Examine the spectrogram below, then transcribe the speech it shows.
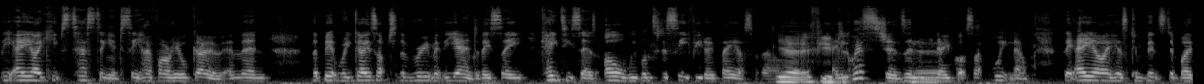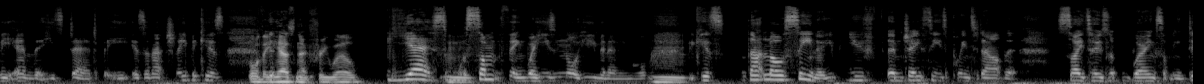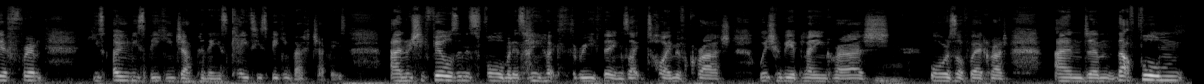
the AI keeps testing him to see how far he'll go, and then the bit where he goes up to the room at the end, and they say Katie says, "Oh, we wanted to see if you'd obey us without." Yeah, if you any d- questions and yeah. you know you've got to that point now the ai has convinced him by the end that he's dead but he isn't actually because or that he has no free will. Yes Mm. something where he's not human anymore. Because that last scene you, you've and jc's pointed out that saito's not wearing something different. He's only speaking japanese. Katie's speaking back japanese. And she fills in this form and it's only like three things like time of crash which could be a plane crash or a software crash. And um, that form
